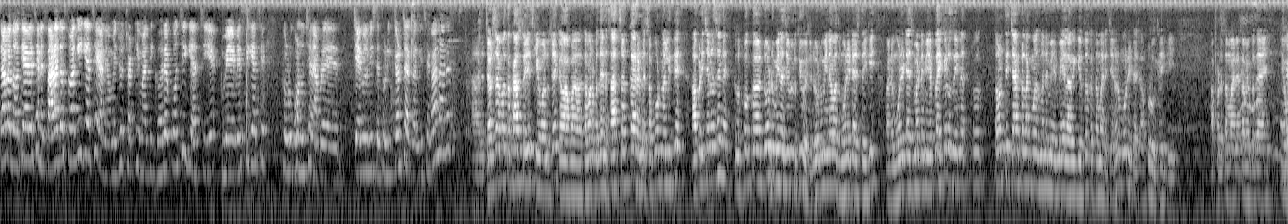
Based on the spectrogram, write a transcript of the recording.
ચાલો તો અત્યારે છે ને સાડા દસ વાગી ગયા છે અને અમે જો છઠ્ઠી માંથી ઘરે પહોંચી ગયા છીએ બેસી ગયા છે. થોડું ઘણું છે ને આપણે ચેનલ વિશે થોડીક ચર્ચા કરવી છે. કા ચર્ચામાં તો ખાસ તો એ જ કહેવાનું છે કે તમારા બધાને સાથ સહકાર અને સપોર્ટના લીધે આપણી ચેનલ છે ને લગભગ દોઢ મહિના જેટલું થયું હોય છે દોઢ મહિનામાં જ મોનિટાઈઝ થઈ ગઈ અને મોનિટાઈઝ માટે મેં એપ્લાય કર્યું તો એને ત્રણથી ચાર કલાકમાં જ મને મેલ આવી ગયો હતો કે તમારી ચેનલ મોનિટાઈઝ અપ્રૂવ થઈ ગઈ. આપણે તમારે તમે બધા એવો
